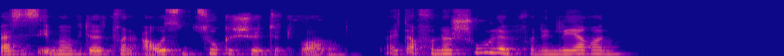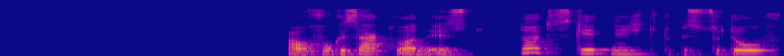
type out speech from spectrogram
Was ist immer wieder von außen zugeschüttet worden? Vielleicht auch von der Schule, von den Lehrern. Auch wo gesagt worden ist, no, das geht nicht, du bist zu doof,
